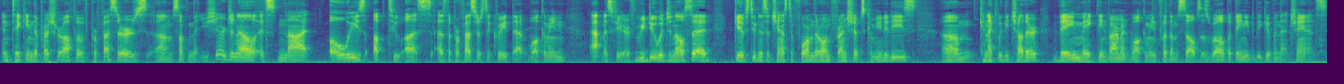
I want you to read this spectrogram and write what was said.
And taking the pressure off of professors, um, something that you shared, Jenelle, it's not always up to us as the professors to create that welcoming atmosphere. If we do what Jenelle said, give students a chance to form their own friendships, communities, um, connect with each other, they make the environment welcoming for themselves as well, but they need to be given that chance.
